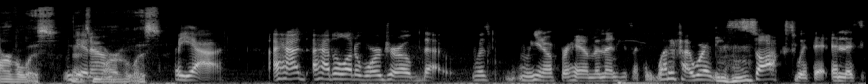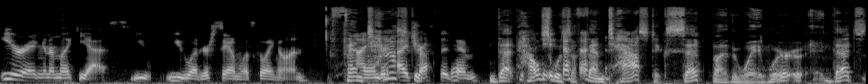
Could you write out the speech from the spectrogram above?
marvelous. That's know. marvelous. Yeah, I had I had a lot of wardrobe that was you know for him, and then he's like, "What if I wear these Mm-hmm. socks with it and this earring?" And I'm like, "Yes, you you understand what's going on." I Fantastic. under, I trusted him. That house was a fantastic set, by the way. Where that's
